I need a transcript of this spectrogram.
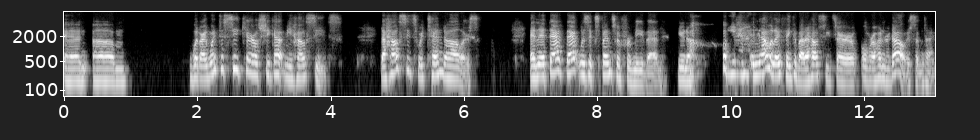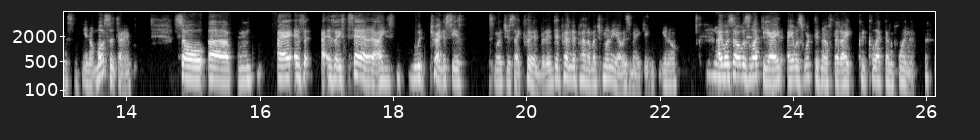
And um, when I went to see Carol, she got me house seats. The house seats were ten dollars, and at that, that was expensive for me then. You know. Yeah. And now when I think about it, house seats are over a hundred dollars sometimes, you know, most of the time. So um I as as I said, I would try to see as, as much as I could, but it depended upon how much money I was making, you know. yeah. I was always lucky. I, I always worked enough that I could collect unemployment.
